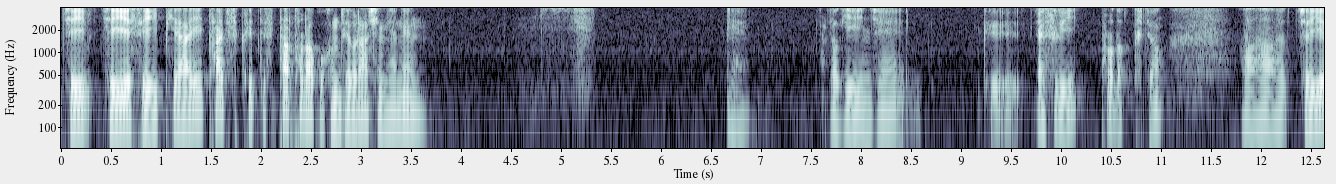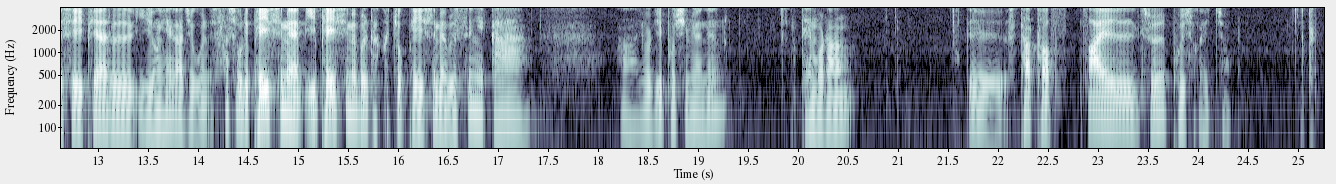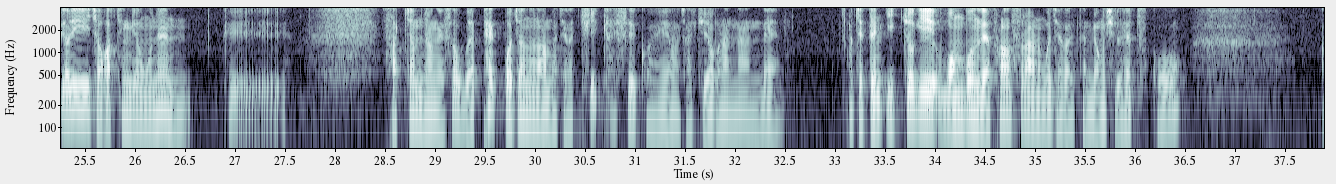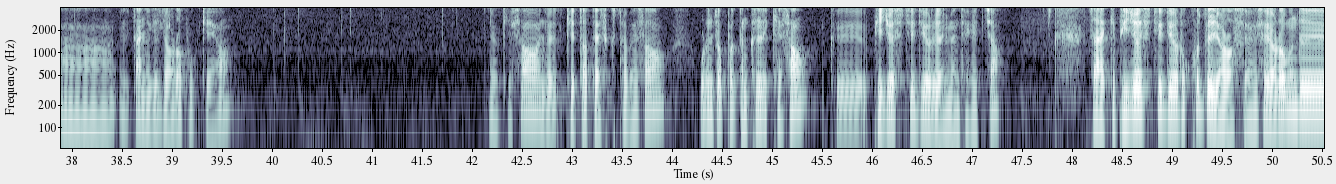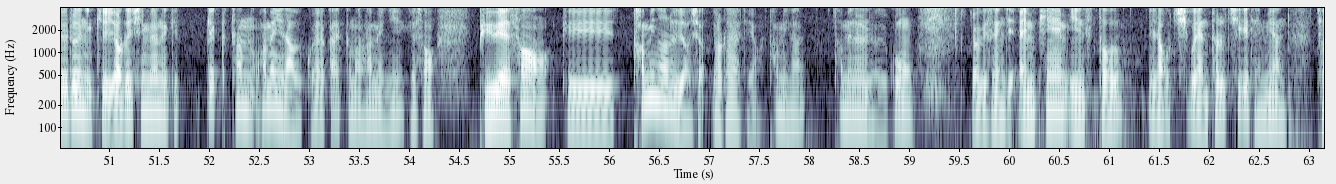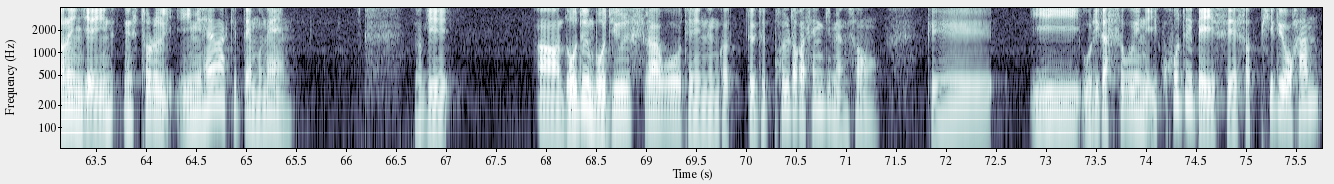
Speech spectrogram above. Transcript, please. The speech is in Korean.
J, JS API TypeScript starter라고 검색을 하시면은 네, 여기 이제 그 S3 프로덕트죠. 아, JS API를 이용해 가지고 사실 우리 base map 이 base map을 다 그쪽 base map을 쓰니까 아, 여기 보시면은 데모랑 그 startup 파일을 볼 수가 있죠. 특별히 저 같은 경우는 그 4.0에서 webpack 버전을 아마 제가 투입했을 거예요. 잘 기억은 안 나는데 어쨌든 이쪽이 원본 reference라는 걸 제가 일단 명시를 해두고 어, 일단 이걸 열어볼게요. 여기서 GitHub 데스크톱에서 오른쪽 버튼 클릭해서 그 비주얼 스튜디오를 열면 되겠죠. 자 이렇게 비주얼 스튜디오로 코드를 열었어요 그래서 여러분들은 이렇게 열으시면 이렇게 깨끗한 화면이 나올 거예요 깔끔한 화면이 그래서 view에서 그 터미널을 여셔, 열어야 돼요 터미널 터미널을 열고 여기서 이제 npm install 이라고 치고 엔터를 치게 되면 저는 이제 인, install을 이미 해놨기 때문에 여기 어, node modules라고 되어 있는 것들이 폴더가 생기면서 그 이 우리가 쓰고 있는 이 code base에서 필요한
